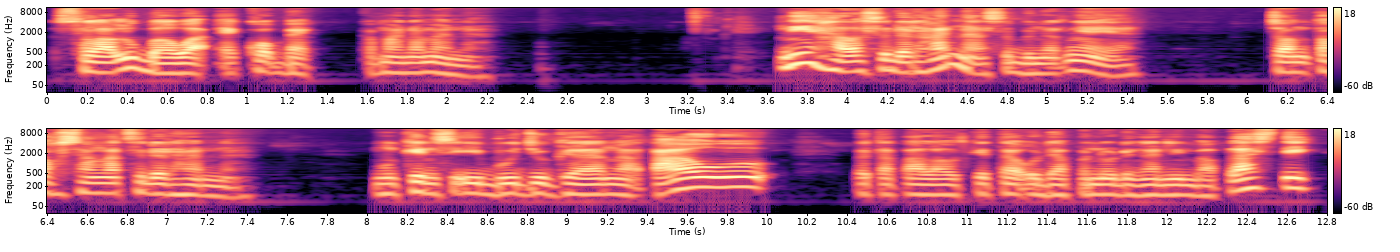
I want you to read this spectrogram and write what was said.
selalu bawa eco bag ke mana-mana. Ini hal sederhana sebenarnya ya. Contoh sangat sederhana. Mungkin si ibu juga nggak tahu betapa laut kita udah penuh dengan limbah plastik.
